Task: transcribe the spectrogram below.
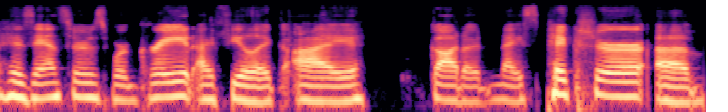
his answers were great. I feel like I got a nice picture of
